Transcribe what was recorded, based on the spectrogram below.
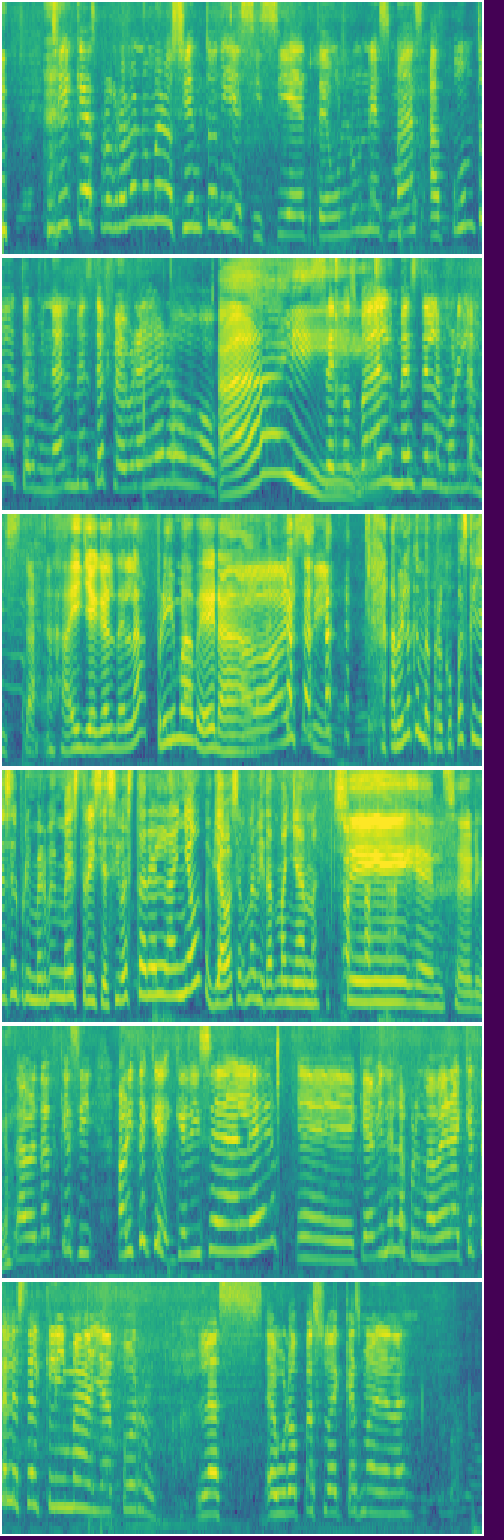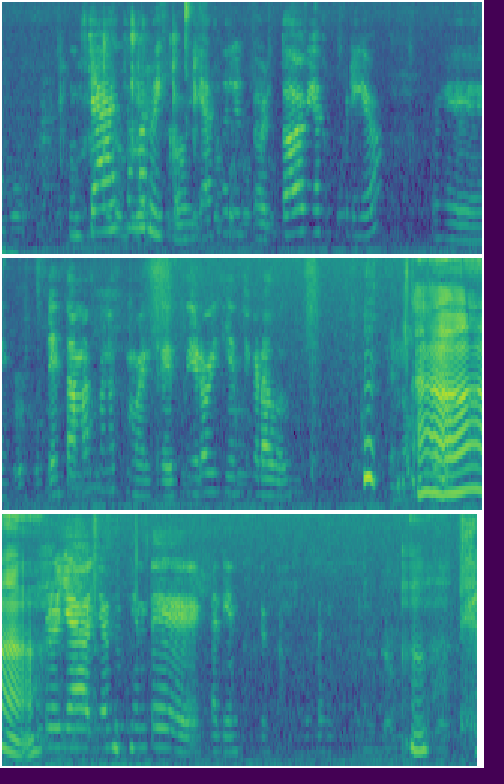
Chicas, programa número 117, un lunes más, a punto de terminar el mes de febrero. Ay. Se nos va el mes del amor y la amistad. Ajá, y llega el de la primavera. Ay, sí. A mí lo que me preocupa es que ya es el primer bimestre y si así va a estar el año, ya va a ser Navidad mañana. Sí, en serio. La verdad que sí. Ahorita que, que dice Ale eh, que viene la primavera, ¿qué tal está el clima allá por las Europas suecas, Mariana? Ya está más rico, ya sale el sol. Todavía es frío, eh, está más o menos como entre 0 y 7 grados, Ah. pero ya, ya se siente caliente.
